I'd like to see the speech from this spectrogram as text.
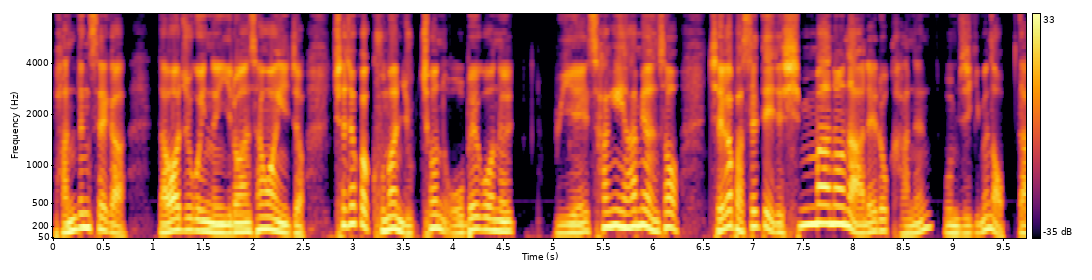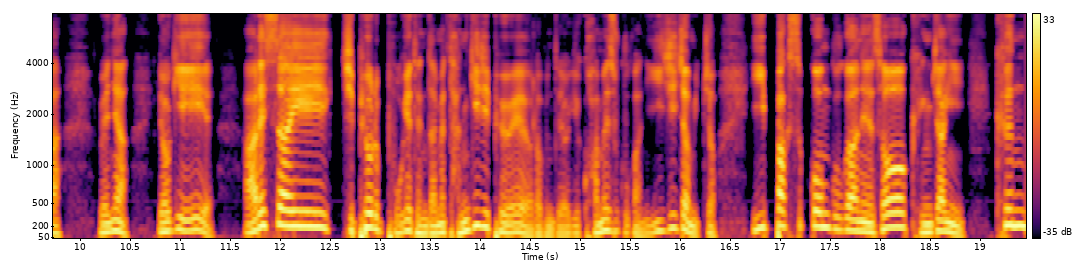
반등세가 나와주고 있는 이러한 상황이죠. 최저가 96,500원을 위에 상위하면서 제가 봤을 때 이제 10만 원 아래로 가는 움직임은 없다. 왜냐? 여기 RSI 지표를 보게 된다면 단기 지표예요, 여러분들. 여기 과매수 구간 이 지점 있죠. 이 박스권 구간에서 굉장히 큰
